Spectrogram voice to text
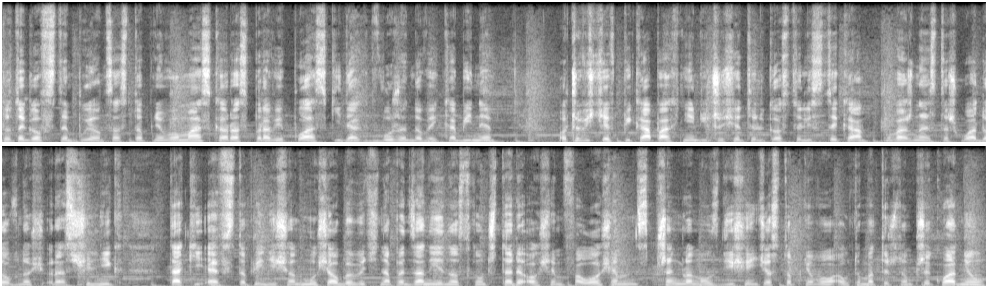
do tego wstępująca stopniowo maska oraz prawie płaski dach dwurzędowej kabiny. Oczywiście w pick-upach nie liczy się tylko stylistyka, ważna jest też ładowność oraz silnik. Taki F-150 musiałby być napędzany jednostką 4.8 V8 sprzęgloną z 10-stopniową automatyczną przekładnią.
